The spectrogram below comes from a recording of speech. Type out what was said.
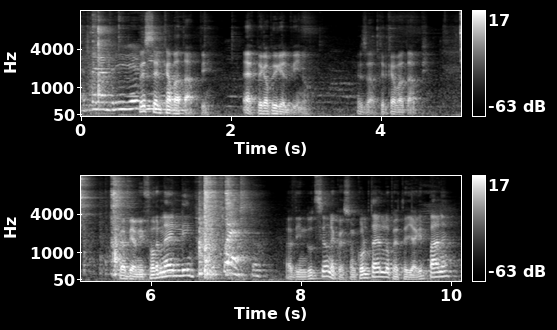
È per aprire il Questo è il vino. cavatappi. Eh, per aprire il vino. Esatto, il cavatappi. Qui abbiamo i fornelli E questo? Ad induzione, questo è un coltello per tagliare il pane.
